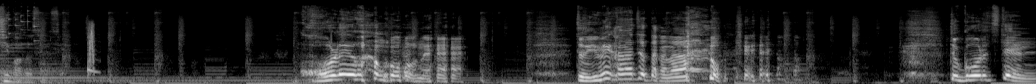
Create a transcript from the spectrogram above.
島田先生。これはもうねちょっと夢叶っちゃったかな。と思ってちょゴール地点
